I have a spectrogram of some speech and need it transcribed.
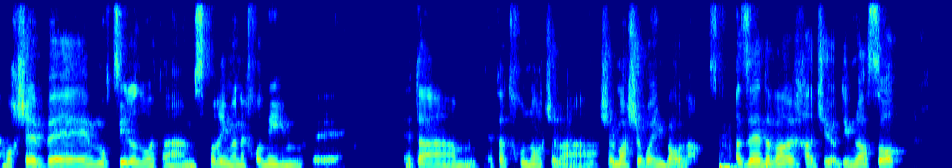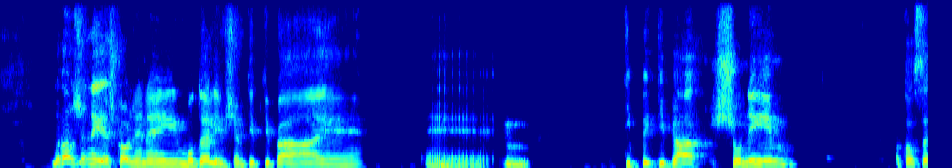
המחשב אה, מוציא לנו את המספרים הנכונים, את, ה, את התכונות של, ה, של מה שרואים בעולם. אז זה דבר אחד שיודעים לעשות. דבר שני, יש כל מיני מודלים שהם טיפ-טיפה אה, אה, טיפ, טיפה שונים. אתה עושה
